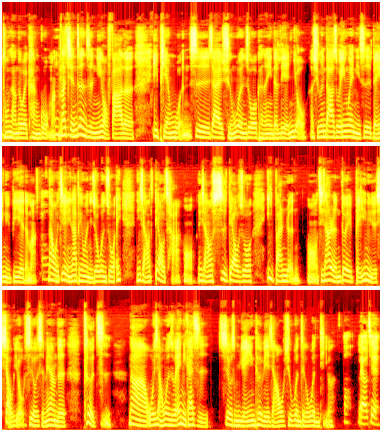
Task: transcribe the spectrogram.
通常都会看过嘛。嗯那前阵子你有发了一篇文，是在询问说，可能你的连友啊，询问大家说，因为你是北一女毕业的嘛，哦那我记得你那篇文你就问说，哎，你想要调查哦，你想要试调说一般人哦，其他人对北一女的校友是有什么样的特质？那我想问说，哎，你开始是有什么原因特别想要去问这个问题吗？哦，了解。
